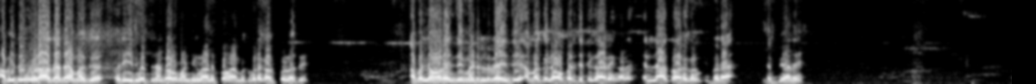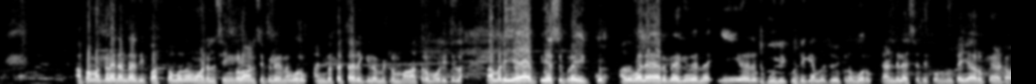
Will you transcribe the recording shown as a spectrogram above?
അപ്പൊ ഇത് കൂടാതെ തന്നെ നമുക്ക് ഒരു ഇരുപത്തിരണ്ടോളം വണ്ടികളാണ് ഇപ്പൊ നമുക്ക് ഇവിടെ കളിപ്പുള്ളത് അപ്പൊ ലോ റേഞ്ച് മിഡിൽ റേഞ്ച് നമുക്ക് ലോ ബഡ്ജറ്റ് കാര്യങ്ങൾ എല്ലാ കാറുകളും ഇവിടെ ലഭ്യമാണ് അപ്പൊ മക്കളെ രണ്ടായിരത്തി പത്തൊമ്പത് മോഡൽ സിംഗിൾ ഓൺഷിപ്പിൽ വരുന്ന വെറും അൻപത്തെട്ടായിരം കിലോമീറ്റർ മാത്രം ഓടിയിട്ടുള്ള നമ്മുടെ ഈ എ പി എസ് ബ്രേക്കും അതുപോലെ എയർ ബാഗും വരുന്ന ഈ ഒരു പുലിക്കുട്ടിക്ക് നമ്മൾ ചോദിക്കുന്നത് വെറും രണ്ട് ലക്ഷത്തി തൊണ്ണൂറ്റയ്യായിരം റുപ്യ കേട്ടോ.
